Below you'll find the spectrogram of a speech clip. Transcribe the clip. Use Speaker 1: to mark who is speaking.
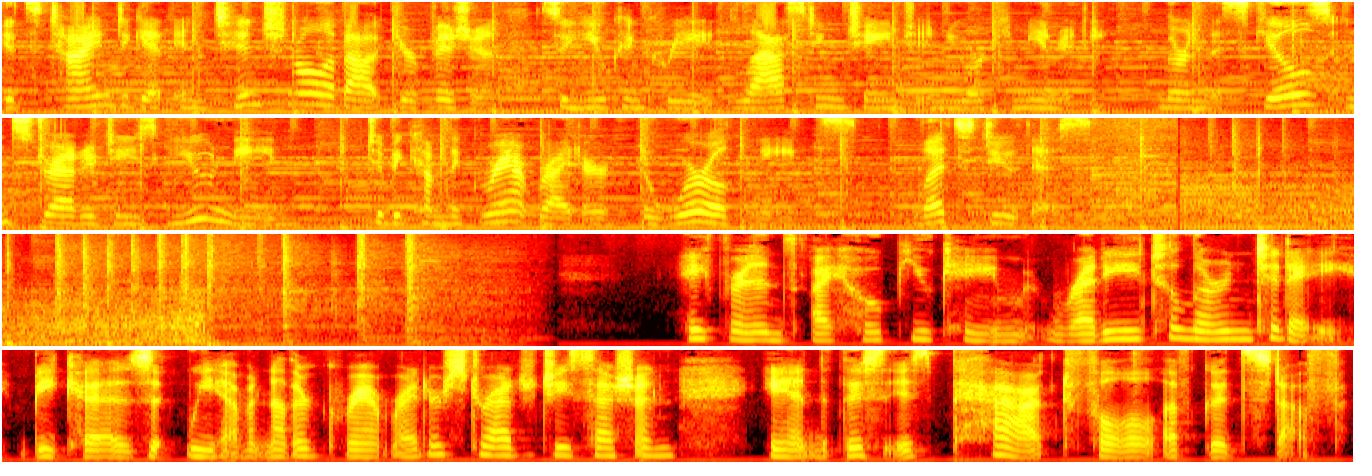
Speaker 1: It's time to get intentional about your vision so you can create lasting change in your community. Learn the skills and strategies you need to become the grant writer the world needs. Let's do this. Hey, friends, I hope you came ready to learn today because we have another grant writer strategy session, and this is packed full of good stuff.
